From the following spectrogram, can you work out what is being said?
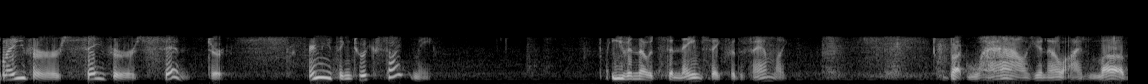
flavor or savor or scent or anything to excite me, even though it's the namesake for the family. But wow, you know, I love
